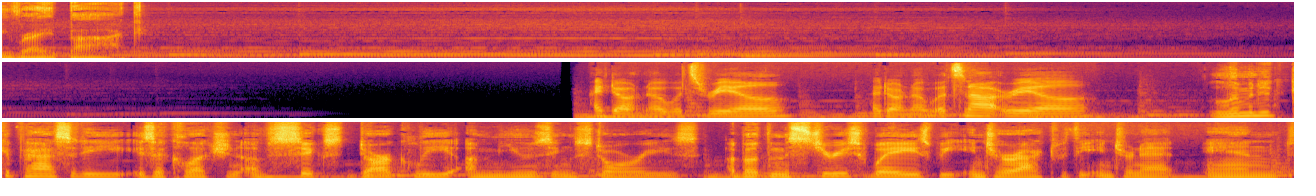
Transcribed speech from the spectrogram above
Be right back. I don't know what's real. I don't know what's not real. Limited Capacity is a collection of six darkly amusing stories about the mysterious ways we interact with the internet and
